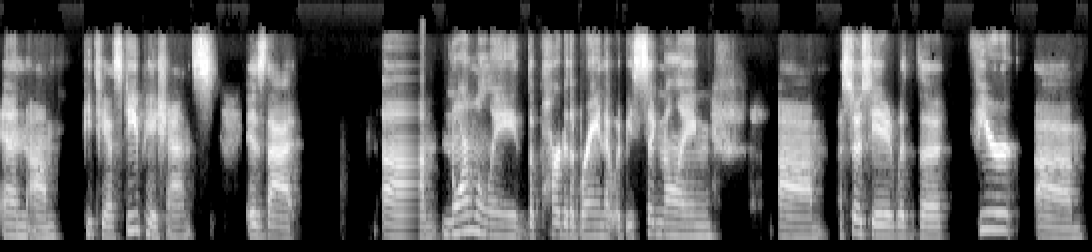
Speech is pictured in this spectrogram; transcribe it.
in um, PTSD patients is that um, normally the part of the brain that would be signaling um, associated with the fear um,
